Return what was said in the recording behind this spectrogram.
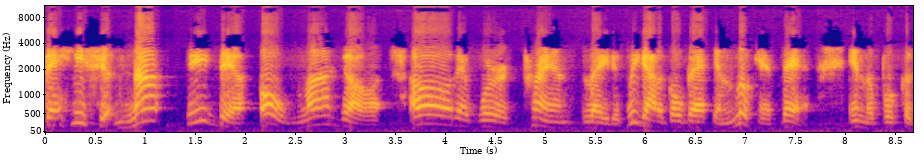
that he should not see death. Oh, my God. Oh, that word translated. We got to go back and look at that in the book of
